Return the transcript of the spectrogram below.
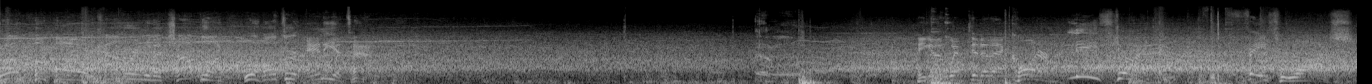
Oh, countering with a chop block will halter any attack. He got whipped into that corner. Knee strike. Face wash.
